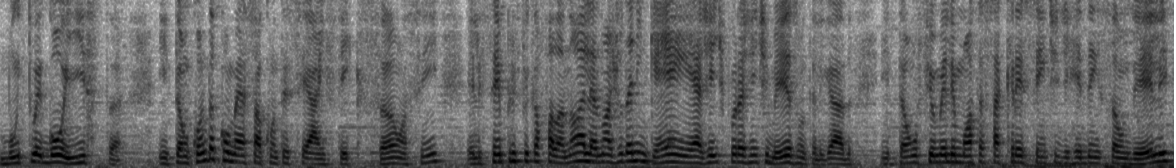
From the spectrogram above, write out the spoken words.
muito egoísta. Então, quando começa a acontecer a infecção, assim, ele sempre fica falando: olha, não ajuda ninguém, é a gente por a gente mesmo, tá ligado? Então, o filme ele mostra essa crescente de redenção dele.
